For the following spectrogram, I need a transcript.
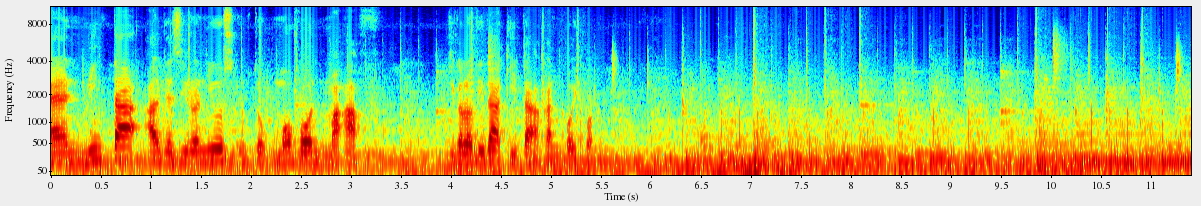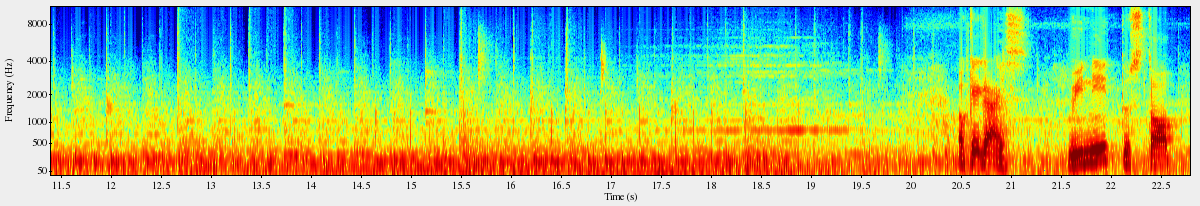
and minta Al Jazeera News untuk mohon maaf. Jika tidak, kita akan boykot. Okay guys, we need to stop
